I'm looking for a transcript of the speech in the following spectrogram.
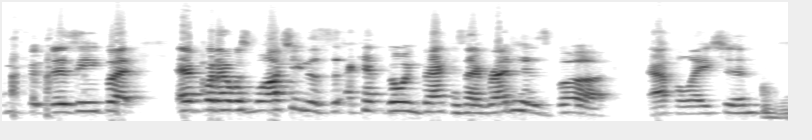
he's been busy, but when I was watching this, I kept going back because I read his book, Appalachian. Mm-hmm.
